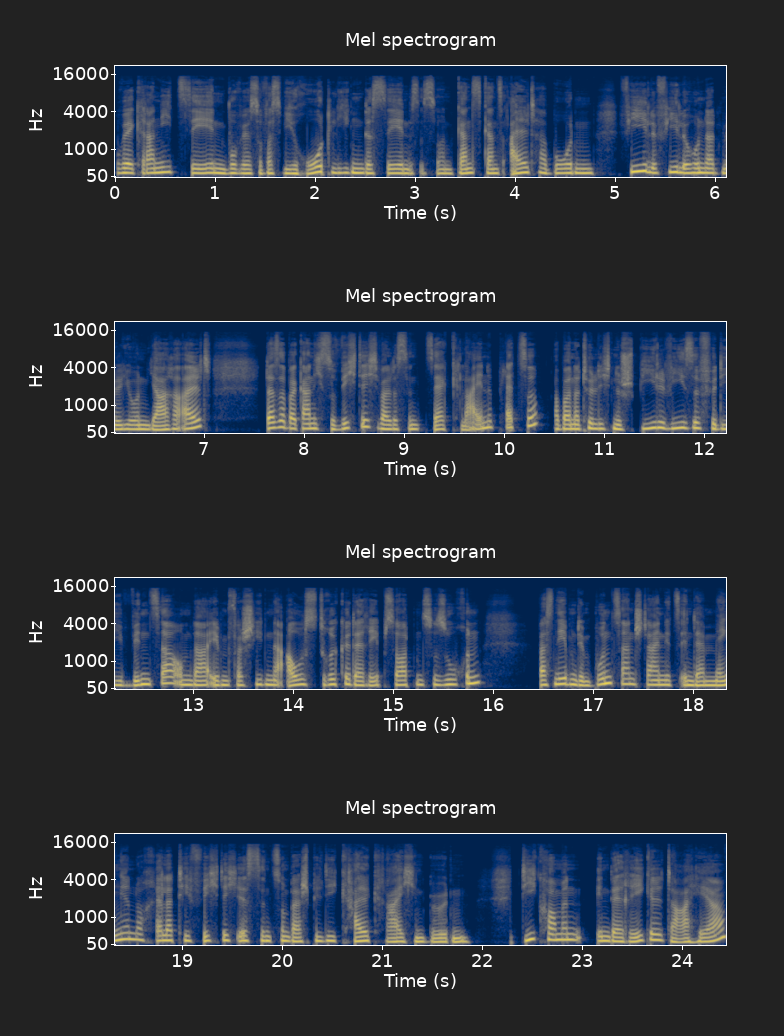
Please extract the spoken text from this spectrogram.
wo wir Granit sehen, wo wir sowas wie Rotliegendes sehen. Das ist so ein ganz, ganz alter Boden, viele, viele hundert Millionen Jahre alt. Das ist aber gar nicht so wichtig, weil das sind sehr kleine Plätze, aber natürlich eine Spielwiese für die Winzer, um da eben verschiedene Ausdrücke der Rebsorten zu suchen. Was neben dem Buntsandstein jetzt in der Menge noch relativ wichtig ist, sind zum Beispiel die kalkreichen Böden. die kommen in der Regel daher,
